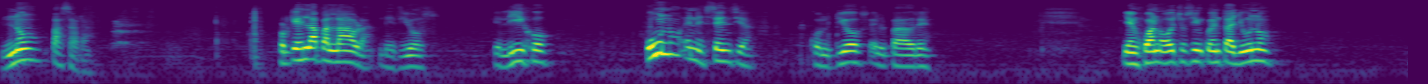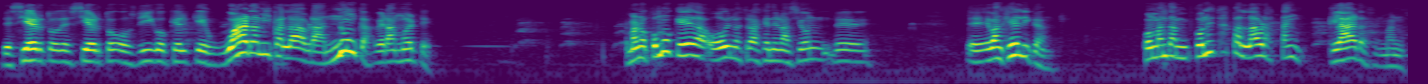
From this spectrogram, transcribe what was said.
no pasará. Porque es la palabra de Dios, el Hijo, uno en esencia con Dios el Padre. Y en Juan 8:51 de cierto, de cierto os digo que el que guarda mi palabra nunca verá muerte. Hermano, ¿cómo queda hoy nuestra generación de, eh, evangélica? Con, estas palabras tan claras, hermanos.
